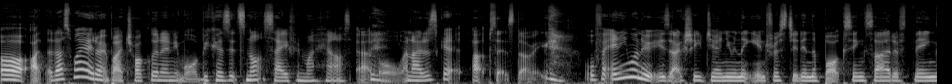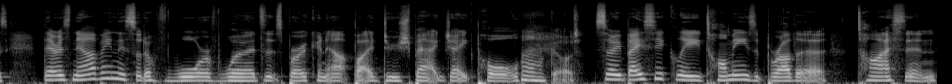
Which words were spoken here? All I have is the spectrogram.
Oh, I, that's why I don't buy chocolate anymore because it's not safe in my house at all, and I just get upset stomach. Well, for anyone who is actually genuinely interested in the boxing side of things, there has now been this sort of war of words that's broken out by douchebag Jake Paul. oh God. So basically, Tommy's brother, Tyson,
